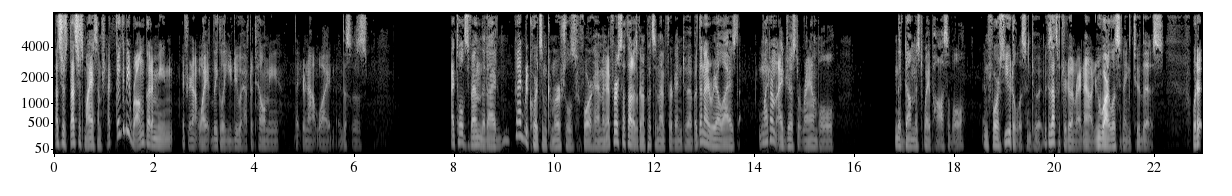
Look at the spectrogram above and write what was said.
that's just that's just my assumption. I could be wrong, but I mean, if you're not white legally, you do have to tell me that you're not white. This is. I told Sven that I'd I'd record some commercials for him, and at first I thought I was going to put some effort into it, but then I realized, why don't I just ramble in the dumbest way possible and force you to listen to it? Because that's what you're doing right now. You are listening to this. What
